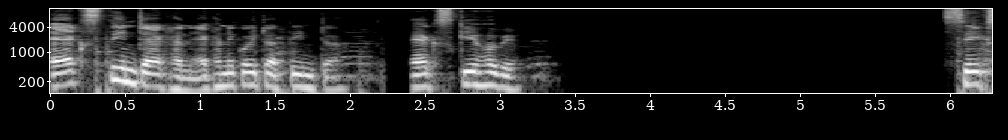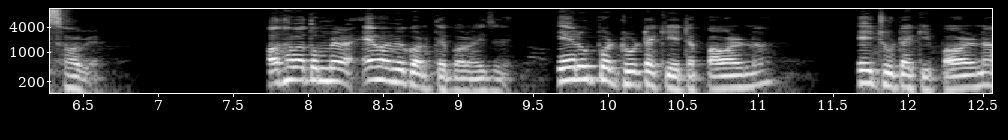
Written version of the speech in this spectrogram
এক্স তিনটা এখানে এখানে কয়টা? তিনটা। এক্স কি হবে? সিক্স হবে। অথবা তোমরা এভাবে করতে পারো, এই যে এর উপর টুটা কি? এটা পাওয়ার না? এই টুটা কি? পাওয়ার না?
